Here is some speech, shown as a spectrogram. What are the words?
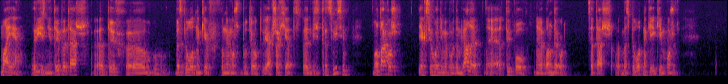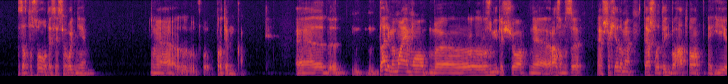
має різні типи теж е, тих е, безпілотників. Вони можуть бути, от як шахет 238, ну також як сьогодні ми повідомляли, е, типу е, бандероль. Це теж безпілотники, які можуть застосовуватися сьогодні е. Е, Далі ми маємо розуміти, що разом з шахедами теж летить багато і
